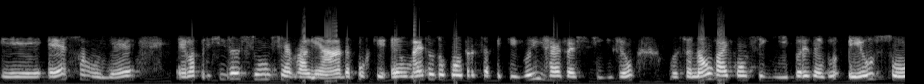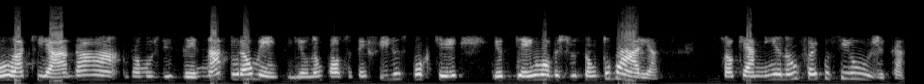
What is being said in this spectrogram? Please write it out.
é, essa mulher, ela precisa sim ser avaliada, porque é um método contraceptivo irreversível. Você não vai conseguir, por exemplo, eu sou laqueada, vamos dizer, naturalmente. Eu não posso ter filhos porque eu tenho uma obstrução tubária. Só que a minha não foi por cirúrgica.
